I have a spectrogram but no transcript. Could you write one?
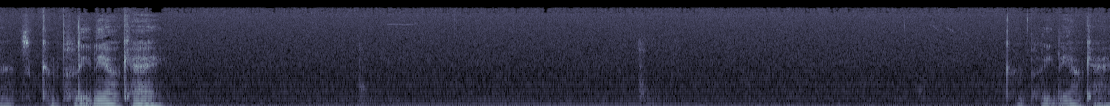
that's completely okay. Completely okay.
